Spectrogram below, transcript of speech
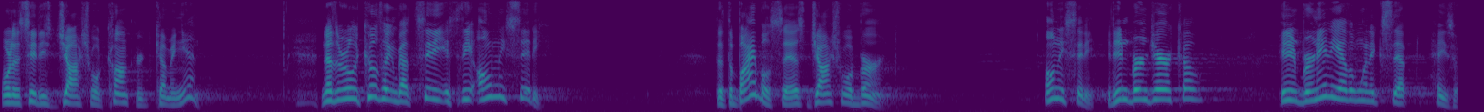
one of the cities Joshua conquered coming in. Now, the really cool thing about the city, it's the only city that the Bible says Joshua burned. Only city. He didn't burn Jericho. He didn't burn any other one except Hazor.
